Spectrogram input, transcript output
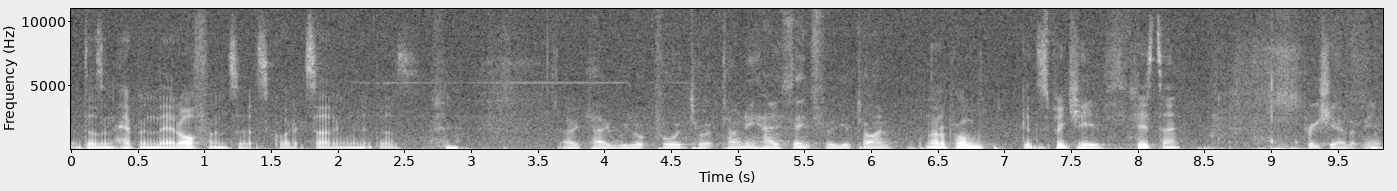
it doesn't happen that often, so it's quite exciting when it does. Okay, we look forward to it, Tony. Hey, thanks for your time. Not a problem. Good to speak Cheers. to you. Cheers, Tony. Appreciate it, man.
